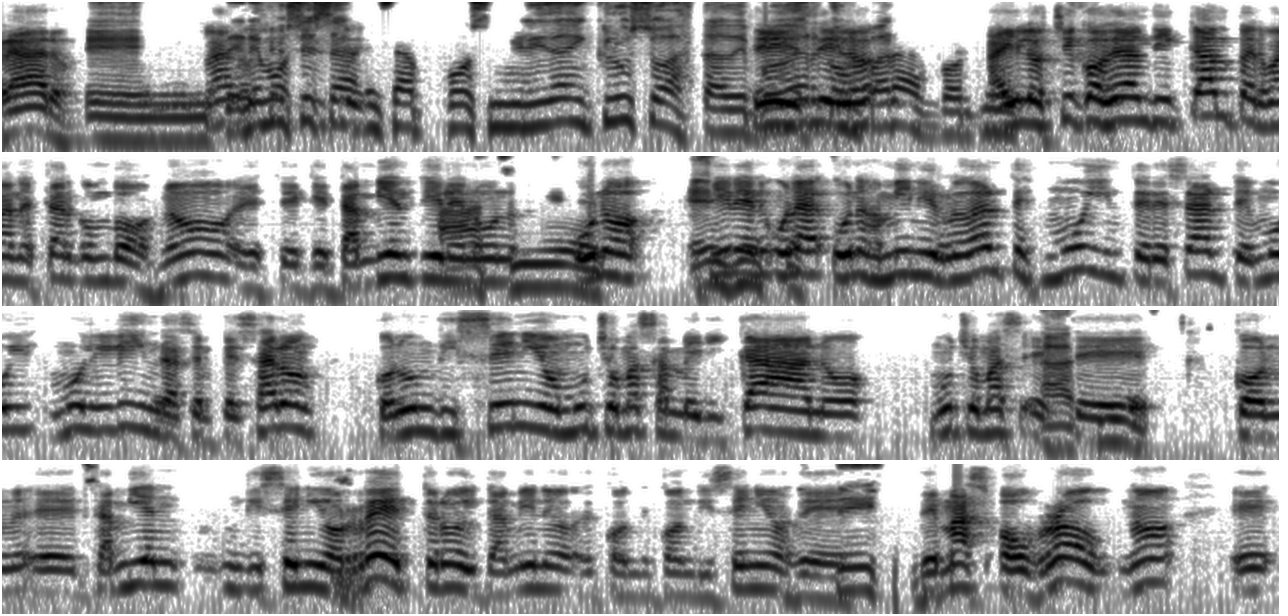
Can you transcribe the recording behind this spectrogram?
Claro. Eh, Claro, tenemos sí, esa, sí. esa posibilidad incluso hasta de Sí, poder lo- comparar. porque- Ahí los chicos de Andy Camper van a estar con vos, ¿no? Este, que también tienen Así un, es. uno, Es tienen una- unos mini rodantes muy interesantes, muy, muy lindas. Empezaron con un diseño mucho más americano, mucho más este, es. con eh, también un diseño retro y también eh, con, con diseños de, Sí. de más off-road, ¿no? Eh,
